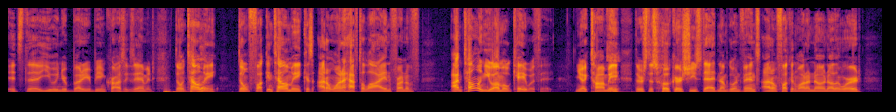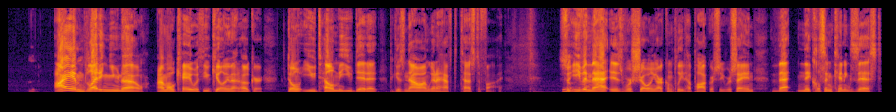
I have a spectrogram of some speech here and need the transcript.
it's the you and your buddy are being cross-examined. Don't tell me. Don't fucking tell me cuz I don't want to have to lie in front of I'm telling you I'm okay with it. You're like, "Tommy, there's this hooker, she's dead." And I'm going, "Vince, I don't fucking want to know another word." I am letting you know I'm okay with you killing that hooker. Don't you tell me you did it because now I'm going to have to testify. So Yeah. even that is we're showing our complete hypocrisy. We're saying that Nicholson can exist.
